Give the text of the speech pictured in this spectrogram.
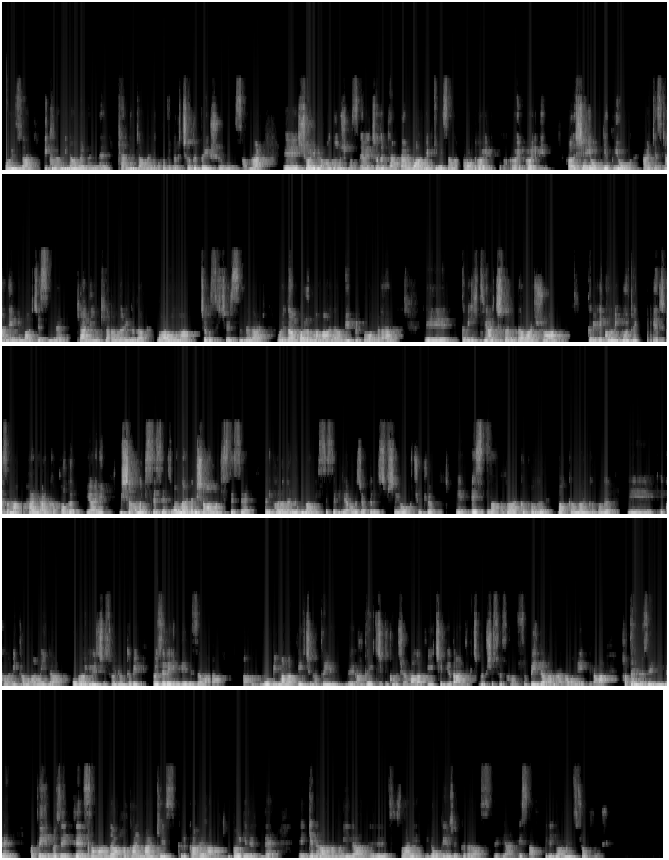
O yüzden yıkılan binaların önüne kendi imkanlarıyla kurdukları çadırda yaşıyor bu insanlar. Ee, şöyle bir algı oluşmasın. Evet çadır kentler var ve bütün insanlar orada öyle bir öyle, öyle bir şey yok, yapı yok. Herkes kendi evinin bahçesinde, kendi imkanlarıyla da var olma çabası içerisindeler. O yüzden barınma hala büyük bir problem. Ee, tabii ihtiyaçları da var. Şu an tabii ekonomik boyuta geleceğiz ama her yer kapalı. Yani bir şey almak isteseniz, onlar da bir şey almak istese, hani paralarını kullanmak istese bile alacakları hiçbir şey yok. Çünkü e, esnaflar kapalı, bakkallar kapalı. E, ekonomi tamamıyla o bölgeler için söylüyorum. Tabii özele indiğiniz zaman bu bir Malatya için Hatay'ın e, Hatay için konuşuyorum. Malatya için ya da Antep için böyle bir şey söz konusu belli alanlarda olmayabilir ama Hatay özelinde Hatay'ın özellikle Samandağ, Hatay Merkez, Kırıkkale, gibi bölgelerinde genel anlamıyla e, faaliyet yok denecek kadar az. E, yani esnaf bile görmeniz çok zor.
